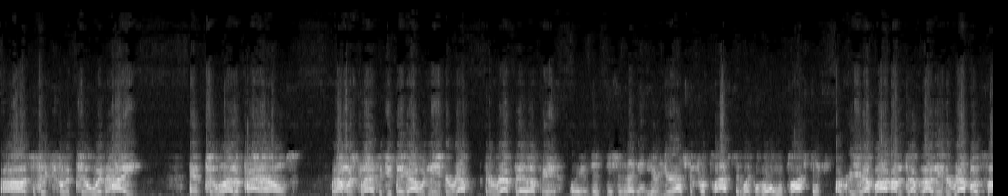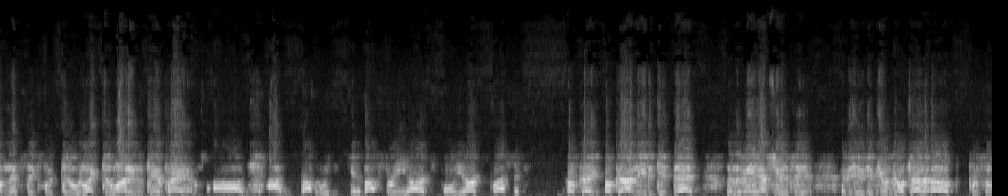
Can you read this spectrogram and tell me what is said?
uh, six foot two in height and two hundred pounds, how much plastic do you think I would need to wrap to wrap that up in? Okay, this, this is again. You're you're asking for plastic, like a roll of plastic. Uh, yeah, but I'm talking. I need to wrap up something that's six foot two and like two hundred and ten pounds. Uh, I probably would get about three yards, four yards of plastic. Okay, okay, I need to get that. Now let me ask you this here: if you, if you was gonna try to uh, put some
